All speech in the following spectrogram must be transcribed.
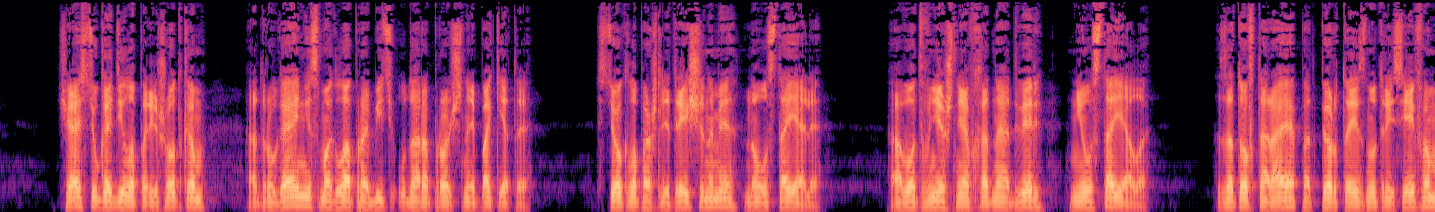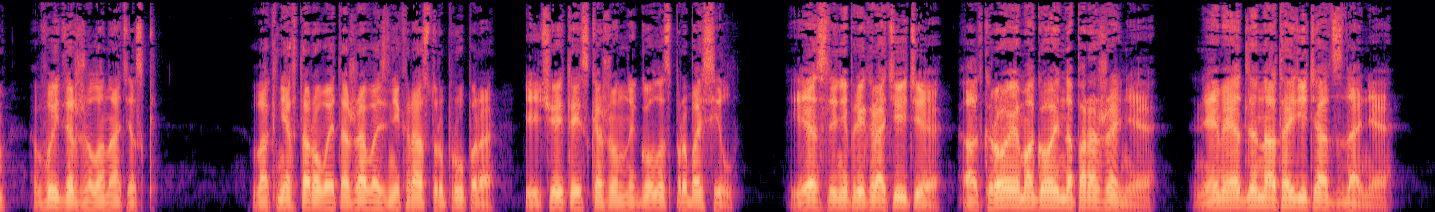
Часть угодила по решеткам, а другая не смогла пробить ударопрочные пакеты. Стекла пошли трещинами, но устояли. А вот внешняя входная дверь не устояла. Зато вторая, подпертая изнутри сейфом, выдержала натиск. В окне второго этажа возник раструб рупора, и чей-то искаженный голос пробасил. «Если не прекратите, откроем огонь на поражение. Немедленно отойдите от здания».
